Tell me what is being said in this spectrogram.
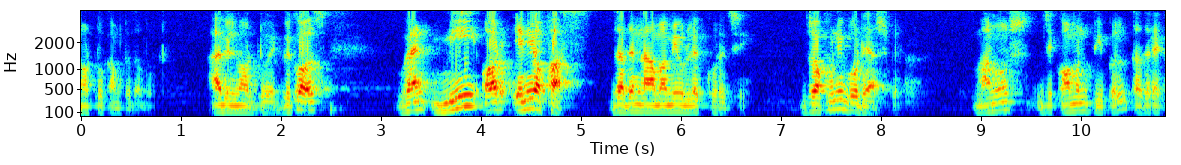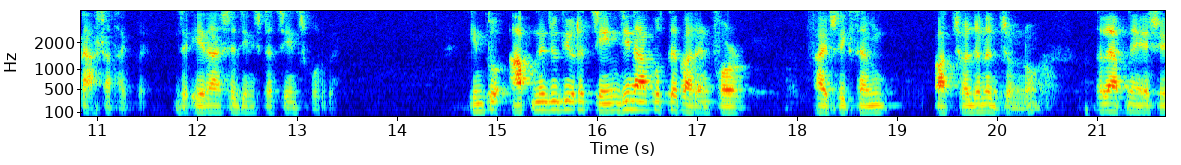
not to come to the board I will not do it because when me or any of us যাদের নাম আমি উল্লেখ করেছি, যখনই বোর্ডে আসবে, মানুষ যে কমন পিপল তাদের একটা আশা থাকবে যে এরা এসে জিনিসটা চেঞ্জ করবে। কিন্তু আপনি যদি ওটা চেঞ্জই না করতে পারেন ফর ফাইভ সিক্স সেভেন পাঁচ, ছয় জনের জন্য, তাহলে আপনি এসে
